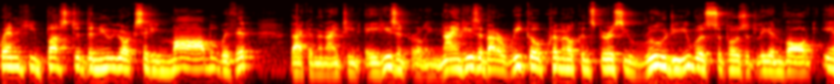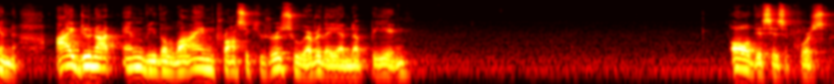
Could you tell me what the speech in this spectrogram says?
when he busted the New York City mob with it back in the 1980s and early 90s about a RICO criminal conspiracy Rudy was supposedly involved in. I do not envy the line prosecutors, whoever they end up being. All this is, of course,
